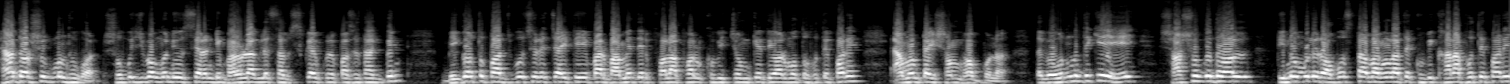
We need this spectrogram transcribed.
হ্যাঁ দর্শক বন্ধুগণ, সবুজবঙ্গ নিউজ চ্যানেলটি ভালো লাগলে সাবস্ক্রাইব করে পাশে থাকবেন। বিগত পাঁচ বছরের চাইতে এবার বামেদের ফলাফল খুবই চমকে দেওয়ার মতো হতে পারে, এমনটাই সম্ভাবনা। তবে অন্যদিকে শাসক দল তৃণমূলের অবস্থা বাংলাতে খুবই খারাপ হতে পারে।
